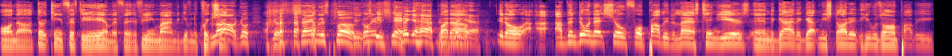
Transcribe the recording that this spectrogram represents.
on uh, 1350 AM if, if you ain't mind me giving a quick no, shout. No, go, go shameless plug. Go ahead and yeah. make it happen. But, uh, it happen. You know, I, have been doing that show for probably the last 10 years, and the guy that got me started, he was on probably,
